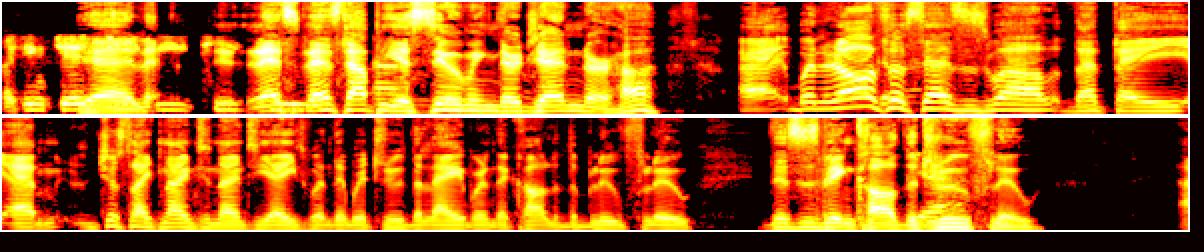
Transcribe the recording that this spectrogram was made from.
I think Yeah, let, LGBT. let's let's not be um, assuming their gender, huh? Uh, but it also says as well that they, um, just like 1998 when they withdrew the Labour and they called it the blue flu, this has been called the Yeah. Drew flu. Uh,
